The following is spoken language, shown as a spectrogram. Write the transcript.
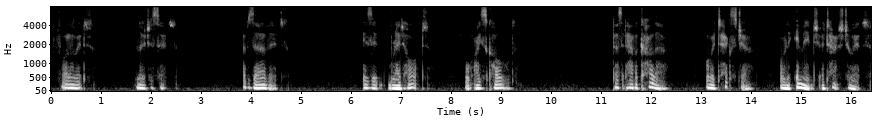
Follow it, notice it. Observe it. Is it red hot or ice cold? Does it have a colour or a texture or an image attached to it?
